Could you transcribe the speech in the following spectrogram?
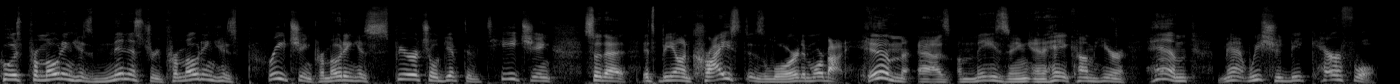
who is promoting his ministry, promoting his preaching, promoting his spiritual gift of teaching so that it's beyond Christ as Lord and more about him as amazing. And hey, come hear him, man, we should be careful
